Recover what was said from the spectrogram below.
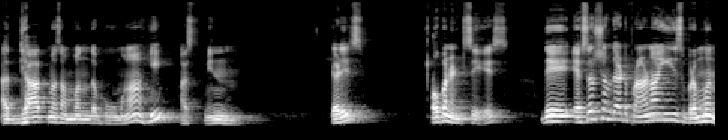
अध्यात्म संबंध भूमा ही अस्मिन् that is opponent says the assertion that prana is brahman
